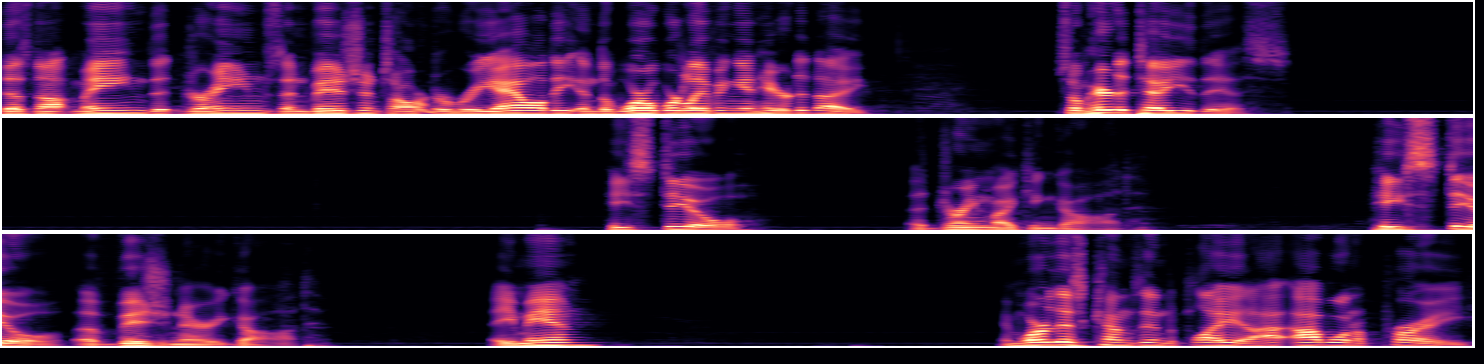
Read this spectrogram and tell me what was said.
does not mean that dreams and visions aren't a reality in the world we're living in here today. So I'm here to tell you this. He's still a dream making God. He's still a visionary God. Amen. And where this comes into play, I, I want to pray.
